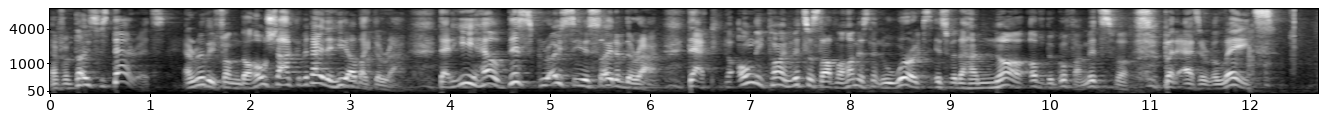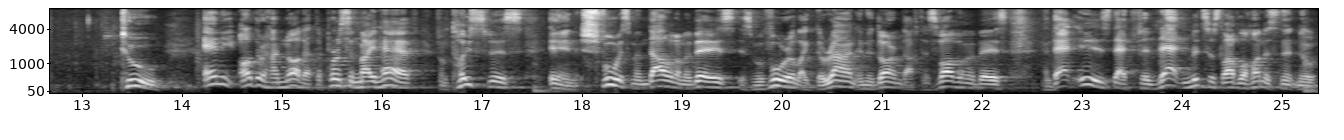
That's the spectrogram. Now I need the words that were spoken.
and from Tosis Teretz, and really from the whole Shakti that he held like the Ran. That he held this grossiest side of the Ran. That the only time mitzvah slav lahanis who works is for the hana of the gufa mitzvah. But as it relates to any other hana that the person might have from Toisvis in Shvuas Memdal Ramabes is Mavura like the Ran in the Darm Daf Tesvav Ramabes, and that is that for that mitzvah slav lahanis nitnu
